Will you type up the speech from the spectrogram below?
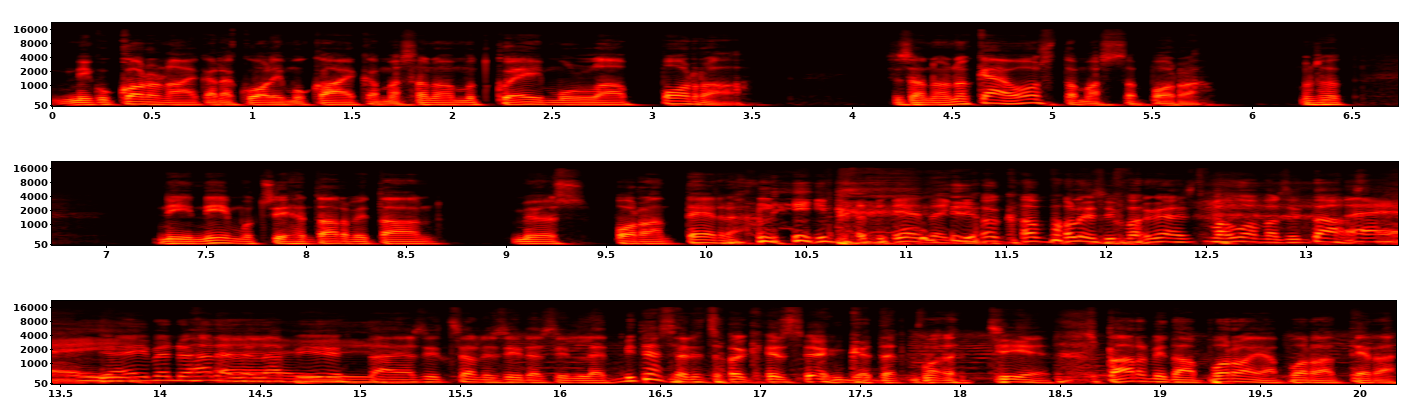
niin kuin korona-aikana, kun oli mukaan aika, mä sanoin, mutta kun ei mulla ole poraa. Se sanoi, no käy ostamassa pora. Mä sanoin, niin, niin, mutta siihen tarvitaan myös poran terä. Niinpä tietenkin. joka. Ja sitten mä huomasin taas. Ei. ja ei mennyt hänelle Ei. läpi yhtään. Ja sitten se oli siinä silleen, että mitä sä nyt oikein sönkötät? Mä olin, siihen tarvitaan pora ja poran terä.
